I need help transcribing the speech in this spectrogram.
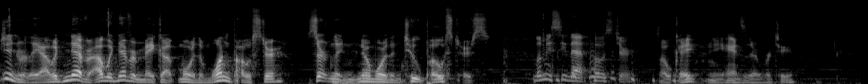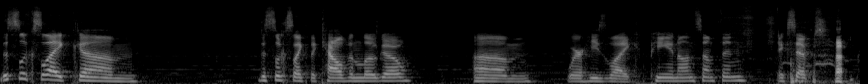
Generally, I would never. I would never make up more than one poster. Certainly, no more than two posters. Let me see that poster. Okay, and he hands it over to you. This looks like um this looks like the Calvin logo. Um where he's like peeing on something except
